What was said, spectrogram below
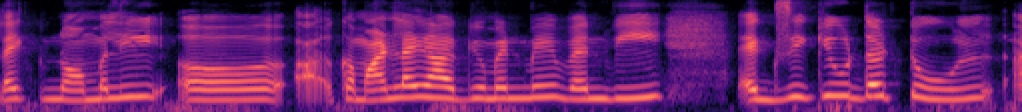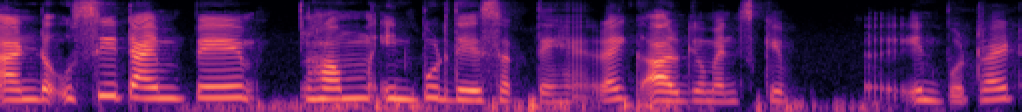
like normally command line argument में when we execute the tool and उसी टाइम पे हम इनपुट दे सकते हैं राइट आर्ग्यूमेंट्स के इनपुट राइट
